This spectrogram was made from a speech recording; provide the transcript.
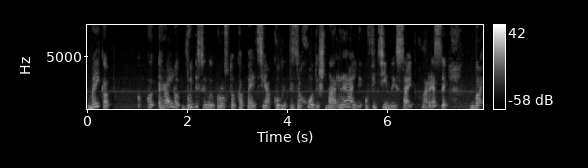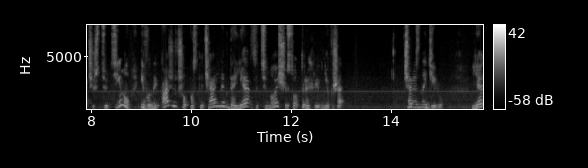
Мейкап реально вибісили просто капець. як Коли ти заходиш на реальний офіційний сайт Клареси, бачиш цю ціну, і вони кажуть, що постачальник дає за ціною 603 гривні вже через неділю. Я,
